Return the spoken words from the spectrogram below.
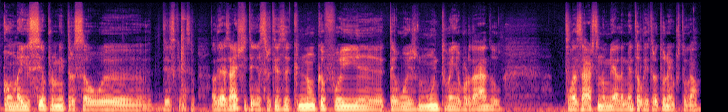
com o meio sempre me interessou uh, desde criança. Aliás, acho e tenho a certeza que nunca foi uh, até hoje muito bem abordado pelas artes, nomeadamente a literatura em Portugal.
